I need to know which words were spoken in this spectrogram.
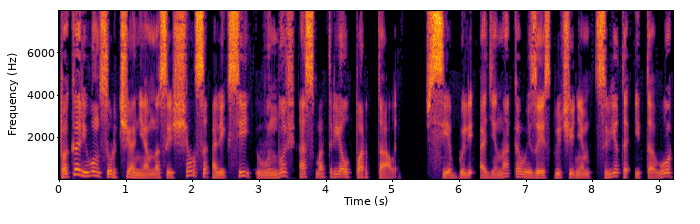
Пока ревун с урчанием насыщался, Алексей вновь осмотрел порталы. Все были одинаковы, за исключением цвета и того,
